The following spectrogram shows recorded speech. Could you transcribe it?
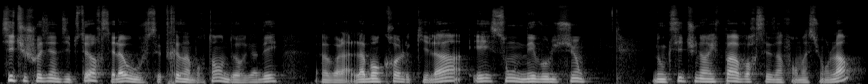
Si tu choisis un tipster, c'est là où c'est très important de regarder voilà, la bankroll qu'il a et son évolution. Donc si tu n'arrives pas à avoir ces informations-là,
